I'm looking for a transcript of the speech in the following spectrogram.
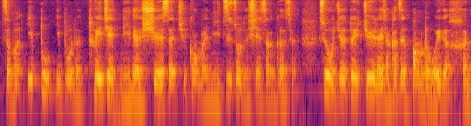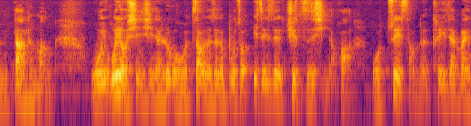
怎么一步一步的推荐你的学生去购买你制作的线上课程？所以我觉得对 j 宇来讲，他真的帮了我一个很大的忙。我我有信心的，如果我照着这个步骤一直一直去执行的话，我最少呢可以再卖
